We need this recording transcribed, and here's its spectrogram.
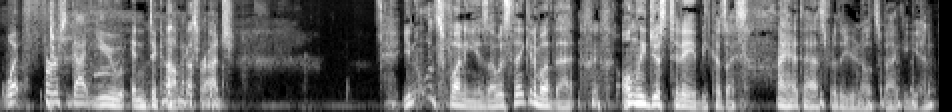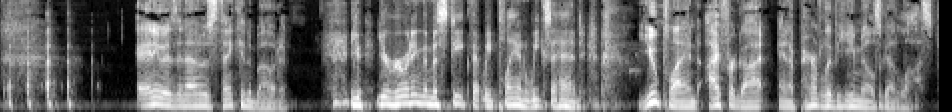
what first got you into comics, Raj? You know what's funny is I was thinking about that only just today because I I had to ask for the, your notes back again. Anyways, and I was thinking about it. You, you're ruining the mystique that we plan weeks ahead. You planned, I forgot, and apparently the emails got lost.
